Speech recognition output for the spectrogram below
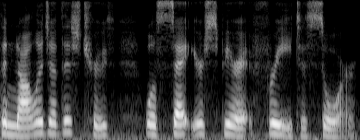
The knowledge of this truth will set your spirit free to soar.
